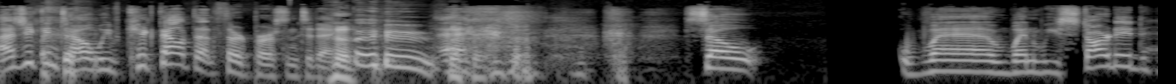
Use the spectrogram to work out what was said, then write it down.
As you can tell, we've kicked out that third person today. Boo! so when when we started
